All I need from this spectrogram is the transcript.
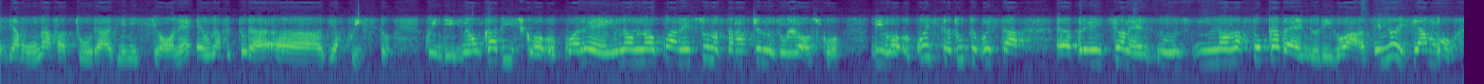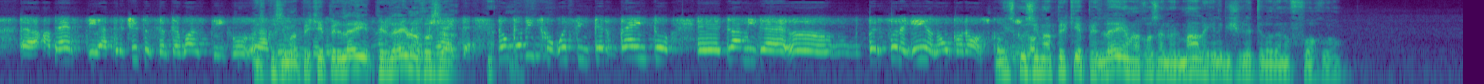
Abbiamo una fattura di emissione e una fattura eh, di acquisto, quindi non capisco qual è, non, qua nessuno sta marciando sull'osco. Dico, questa, tutta questa eh, prevenzione mm, non la sto capendo, dico, ah, se noi siamo eh, aperti a 360 quanti... Scusi, ma perché per lei, per lei è una cosa... Non capisco questo intervento eh, tramite persone che io non conosco. Mi scusi, ma perché per lei è una cosa normale che le biciclette vadano a fuoco?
